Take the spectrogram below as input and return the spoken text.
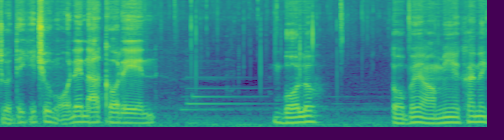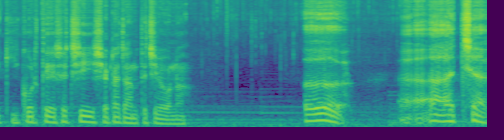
যদি কিছু মনে না করেন। বলো তবে আমি এখানে কি করতে এসেছি সেটা জানতে চেও না। ও আচ্ছা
